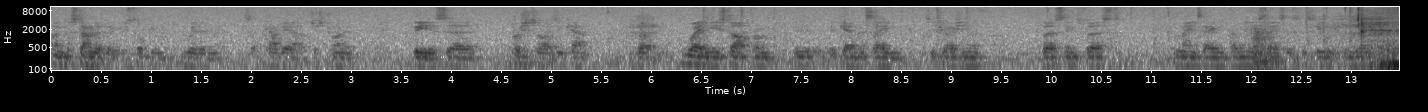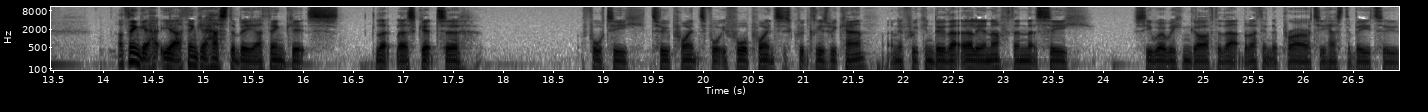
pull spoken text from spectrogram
understandably, was talking within a sort of caveat of just trying to be as uh, push as hard as you can. But where do you start from? Again the same situation of first things first, maintain Premier status and see what you can do? I think it, yeah, I think it has to be. I think it's let, let's get to 42 points, 44 points as quickly as we can, and if we can do that early enough, then let's see see where we can go after that. But I think the priority has to be to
